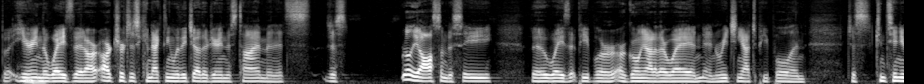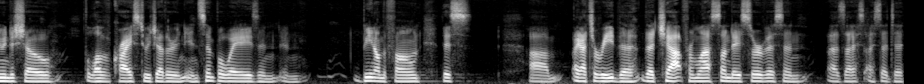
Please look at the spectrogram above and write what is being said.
but hearing mm-hmm. the ways that our, our church is connecting with each other during this time, and it's just really awesome to see the ways that people are, are going out of their way and, and reaching out to people and just continuing to show the love of Christ to each other in, in simple ways and, and being on the phone. This um, I got to read the the chat from last Sunday's service, and as I, I said to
